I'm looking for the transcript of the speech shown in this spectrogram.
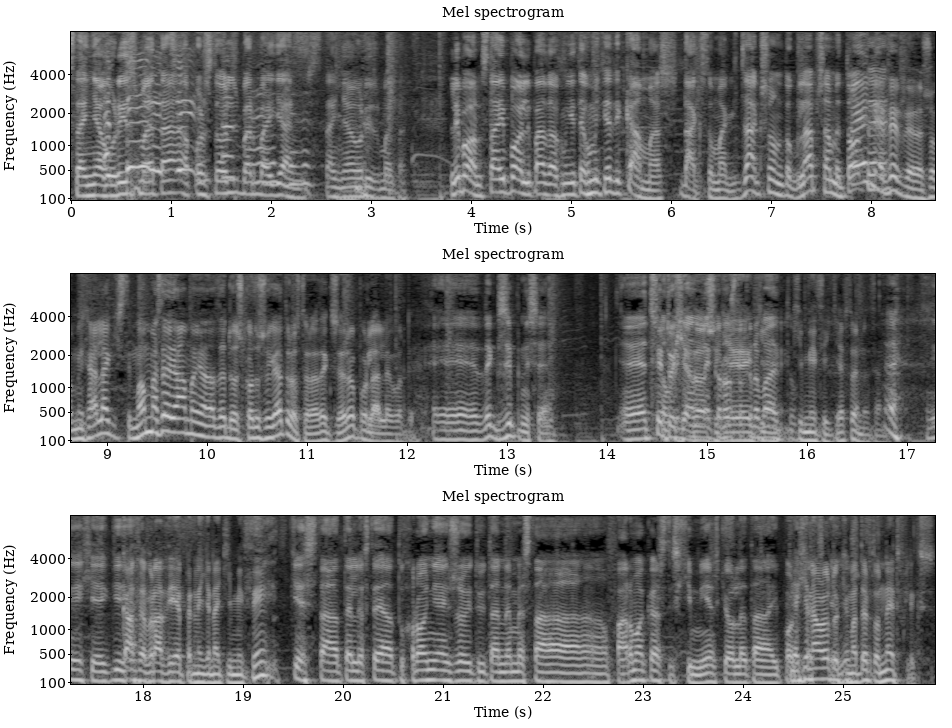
Στα νιαουρίσματα Αποστόλης Μπαρμπαγιάννης. Στα νιαουρίσματα. Λοιπόν, στα υπόλοιπα εδώ έχουμε, γιατί έχουμε και δικά μας. Εντάξει, τον Μάικλ Τζάξον τον κλάψαμε τότε. Ε, ναι, βέβαιο. Ο Μιχαλάκης θυμόμαστε. Άμα δεν το σκότωσε ο γιατρός τώρα, δεν ξέρω, πολλά λέγονται. Ε, δεν ξύπνησε. Ε, έτσι Τι του είχε είχαν δώσει νεκρό στο και, κρεβάτι και του. κοιμήθηκε, αυτό είναι το θέμα. Ε, είχε εκεί. Κάθε βράδυ έπαιρνε για να κοιμηθεί. Και στα τελευταία του χρόνια η ζωή του ήταν μέσα στα φάρμακα, στις χημίες και όλα τα υπόλοιπα. Έχει ένα ωραίο της ντοκιμαντέρ το Netflix.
